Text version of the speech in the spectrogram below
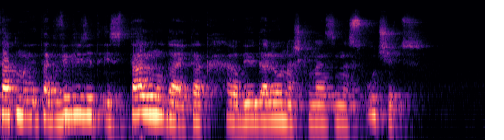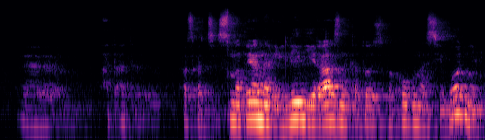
так, мы, так выглядит из Талмуда, и так Раби Юдалон Ашкенази нас учит, от, от, как сказать, смотря на религии разные, которые вокруг нас сегодня,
